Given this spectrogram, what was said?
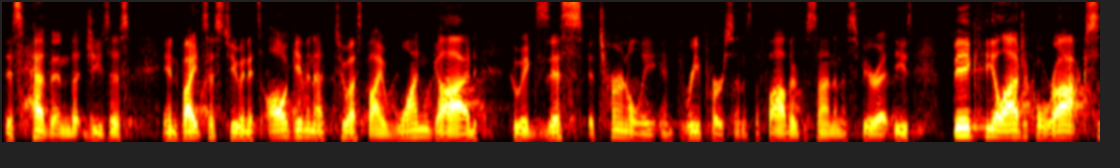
this heaven that Jesus invites us to. And it's all given to us by one God who exists eternally in three persons the Father, the Son, and the Spirit. These big theological rocks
